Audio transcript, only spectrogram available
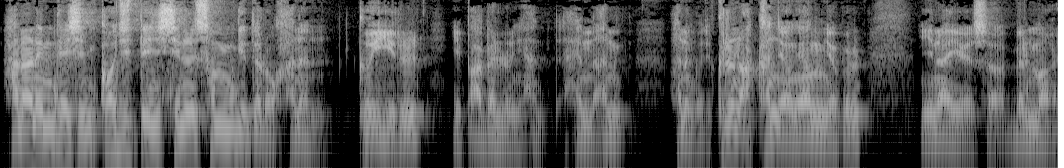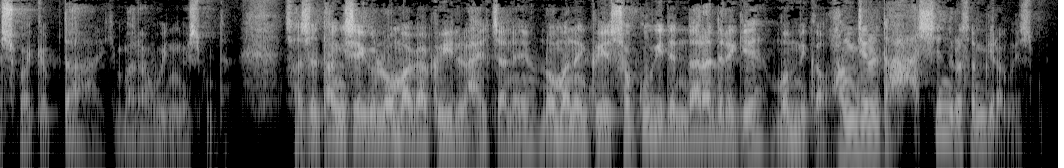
하나님 대신 거짓된 신을 섬기도록 하는 그 일을 이 바벨론이 한, 한, 하는 거죠. 그런 악한 영향력을 인하여서 멸망할 수밖에 없다 이렇게 말하고 있는 것입니다. 사실 당시에 그 로마가 그 일을 했잖아요. 로마는 그의 속국이 된 나라들에게 뭡니까 황제를 다 신으로 섬기라고 했습니다.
